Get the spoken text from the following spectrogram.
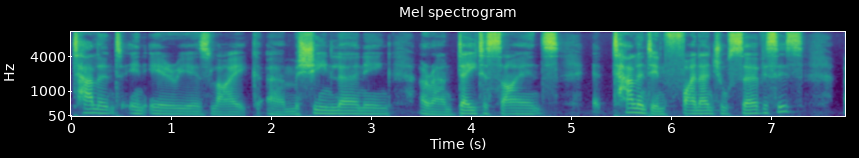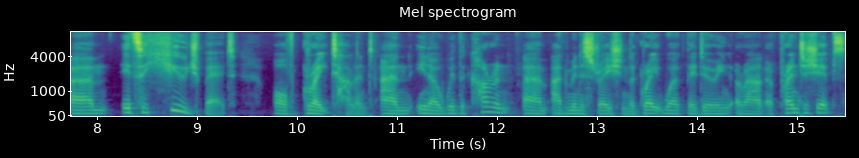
talent in areas like uh, machine learning, around data science, talent in financial services. Um, it's a huge bed of great talent. And you know, with the current um, administration, the great work they're doing around apprenticeships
